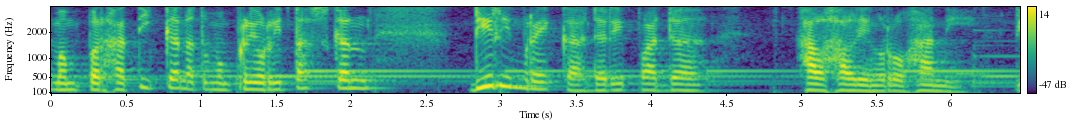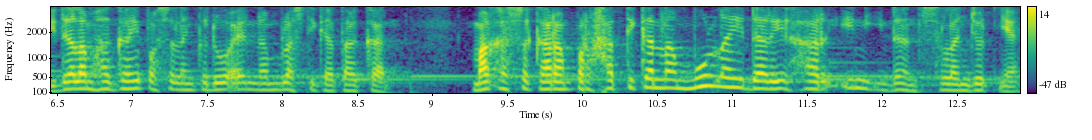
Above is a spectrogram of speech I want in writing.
memperhatikan atau memprioritaskan diri mereka daripada hal-hal yang rohani. Di dalam Hagai pasal yang kedua ayat 16 dikatakan, Maka sekarang perhatikanlah mulai dari hari ini dan selanjutnya.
